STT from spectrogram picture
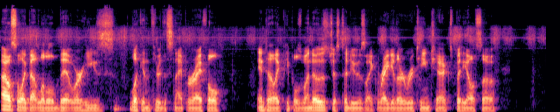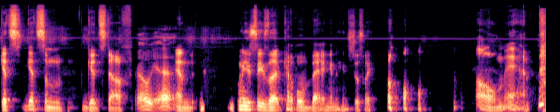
I also like that little bit where he's looking through the sniper rifle into like people's windows just to do his like regular routine checks, but he also gets gets some good stuff. Oh yeah. And when he sees that couple banging, he's just like, oh, oh man.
